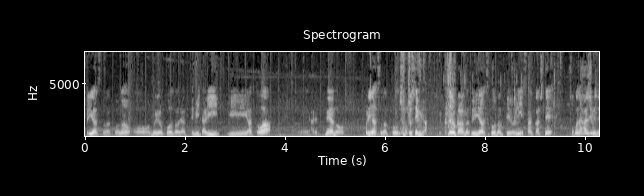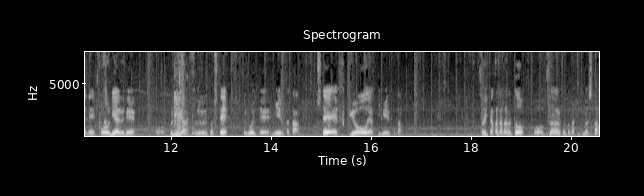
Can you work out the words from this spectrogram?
フリーランスの学校の無料講座をやってみたり、あとは、えー、あれですね、あの、フリーランスの学校の出張セミナー、ゼロからのフリーランス講座っていうのに参加して、そこで初めてね、こう、リアルで、フリーランスとして動いて見える方、そして副業をやって見える方、そういった方々と繋がることができました。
